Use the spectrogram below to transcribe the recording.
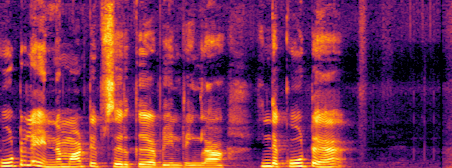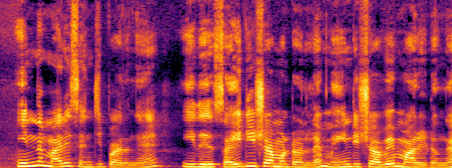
கூட்டில் என்னம்மா டிப்ஸ் இருக்குது அப்படின்றீங்களா? இந்த கூட்டை இந்த மாதிரி செஞ்சு பாருங்கள் இது சைட் டிஷ்ஷாக மட்டும் இல்லை மெயின் டிஷ்ஷாகவே மாறிடுங்க.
